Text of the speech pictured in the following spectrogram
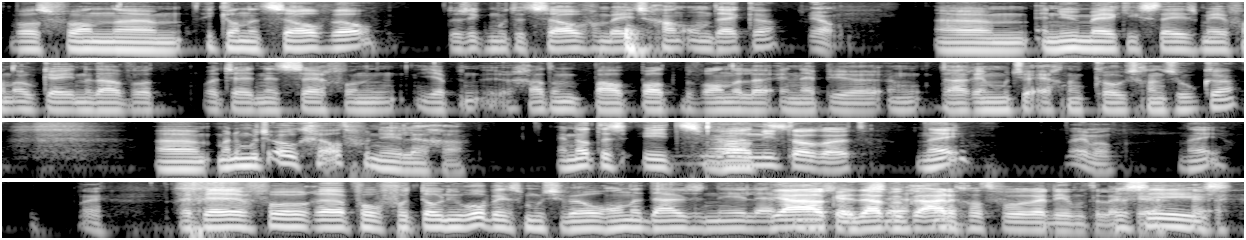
was van ehm, ik kan het zelf wel. Dus ik moet het zelf een beetje gaan ontdekken. Ja. Ehm, en nu merk ik steeds meer van oké, inderdaad, wat, wat jij net zegt, van je, hebt, je gaat een bepaald pad bewandelen en heb je een, daarin moet je echt een coach gaan zoeken. Ehm, maar dan moet je ook geld voor neerleggen. En dat is iets Ja, wat... niet altijd. Nee? Nee man. Nee? Nee. Heb jij voor, eh, voor, voor Tony Robbins moest je wel 100.000 neerleggen? Ja, oké, daar heb ik aardig wat voor eh, neer moeten leggen. Precies.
